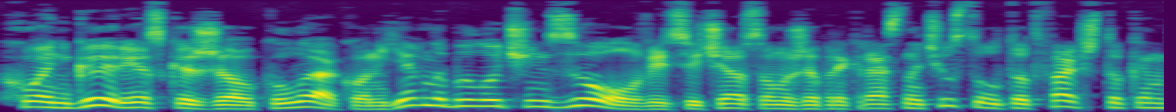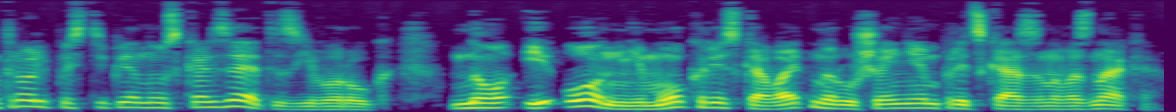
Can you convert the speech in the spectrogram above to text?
Хуаньгэ резко сжал кулак, он явно был очень зол, ведь сейчас он уже прекрасно чувствовал тот факт, что контроль постепенно ускользает из его рук, но и он не мог рисковать нарушением предсказанного знака.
